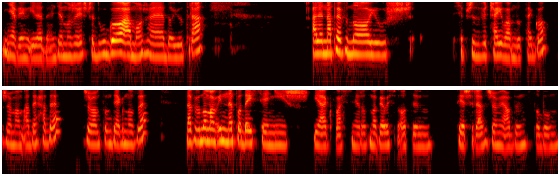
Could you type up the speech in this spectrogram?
nie wiem ile będzie, może jeszcze długo, a może do jutra. Ale na pewno już się przyzwyczaiłam do tego, że mam ADHD, że mam tą diagnozę. Na pewno mam inne podejście niż jak właśnie rozmawiałyśmy o tym pierwszy raz, że miałabym z tobą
